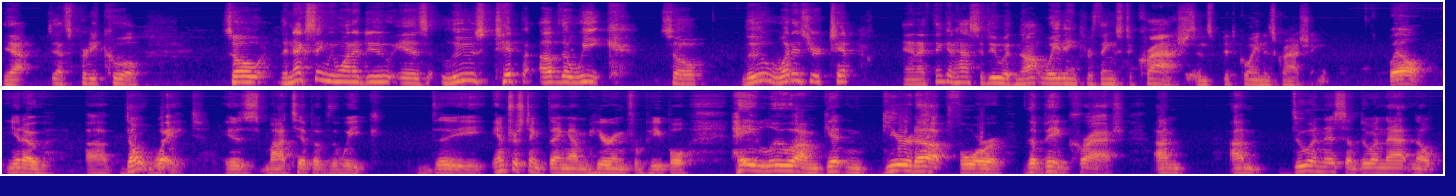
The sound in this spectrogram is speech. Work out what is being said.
Yeah, that's pretty cool. So the next thing we want to do is Lou's tip of the week. So Lou, what is your tip? And I think it has to do with not waiting for things to crash since Bitcoin is crashing. Well, you know, uh, don't wait is my tip of the week. The interesting thing I'm hearing from people, hey Lou, I'm getting geared up for the big crash. I'm I'm doing this, I'm doing that, and they'll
